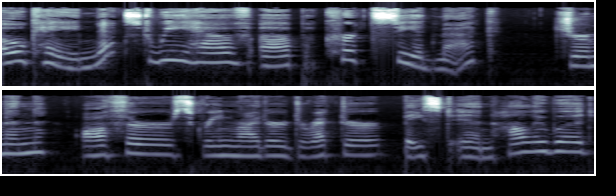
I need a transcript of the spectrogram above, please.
Okay, next we have up Kurt Siodmak, German author, screenwriter, director based in Hollywood,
